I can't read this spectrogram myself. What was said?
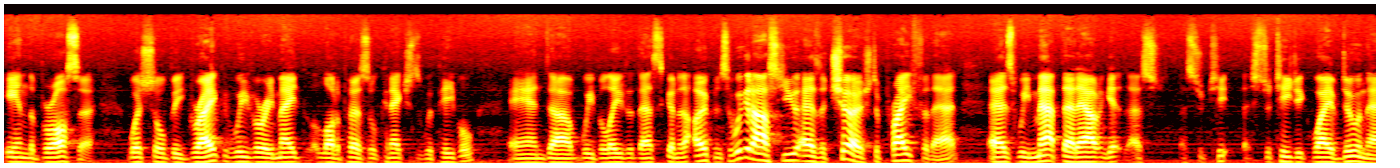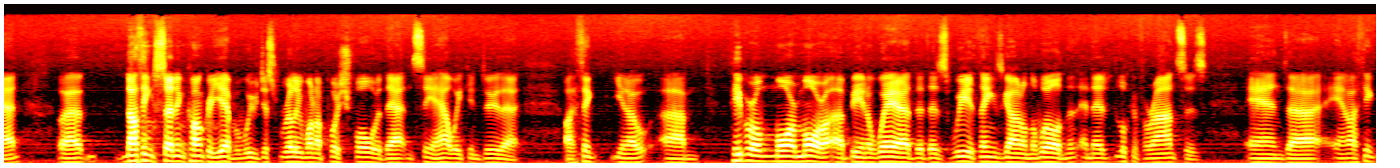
in the Barossa, which will be great. because We've already made a lot of personal connections with people, and uh, we believe that that's going to open. So we're going to ask you as a church to pray for that as we map that out and get a, a, strate- a strategic way of doing that. Uh, nothing's set in concrete yet, but we just really want to push forward that and see how we can do that. I think, you know, um, people are more and more are being aware that there's weird things going on in the world and they're looking for answers. And, uh, and I think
